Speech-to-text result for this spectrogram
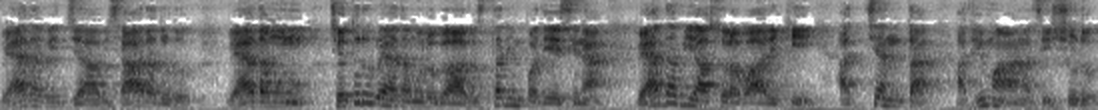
వేద విద్యా విశారదుడు వేదమును చతుర్వేదములుగా విస్తరింపజేసిన వేదవ్యాసుల వారికి అత్యంత అభిమాన శిష్యుడు.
